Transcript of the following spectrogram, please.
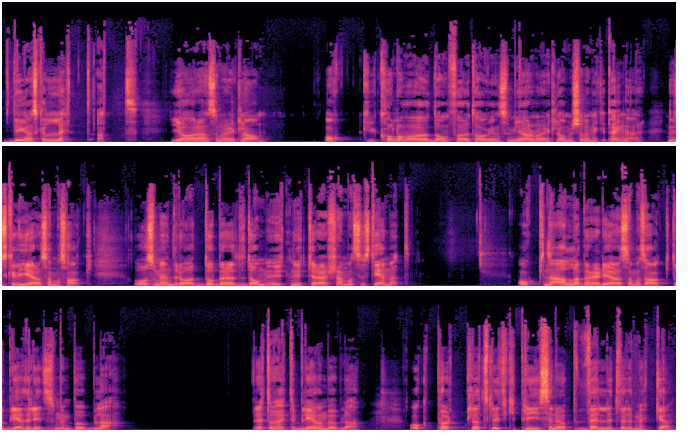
det är ganska lätt att göra en sån här reklam. Och kolla vad de företagen som gör de här reklamen tjänar mycket pengar. Nu ska vi göra samma sak. Och vad som hände då? Då började de utnyttja det här samma systemet. Och när alla började göra samma sak, då blev det lite som en bubbla. Rättare sagt, det blev en bubbla. Och plötsligt gick priserna upp väldigt, väldigt mycket.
